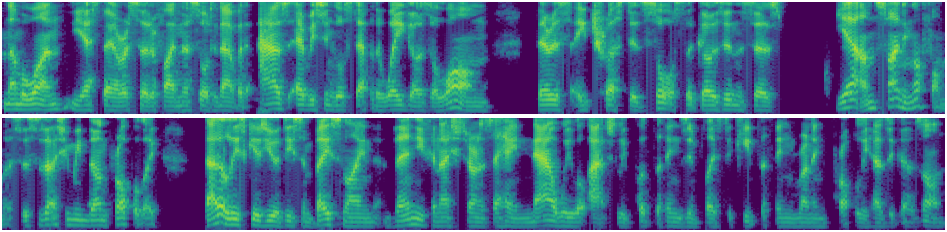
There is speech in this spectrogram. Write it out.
number one, yes, they are certified and they're sorted out, but as every single step of the way goes along, there is a trusted source that goes in and says, yeah, I'm signing off on this. This has actually been done properly. That at least gives you a decent baseline. Then you can actually turn and say, hey, now we will actually put the things in place to keep the thing running properly as it goes on.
